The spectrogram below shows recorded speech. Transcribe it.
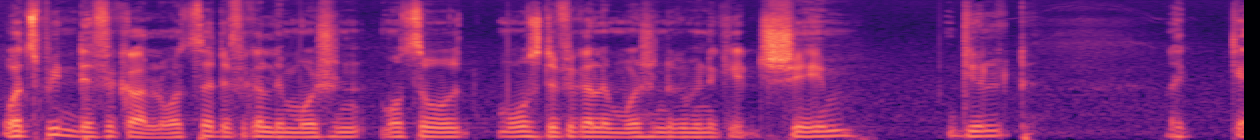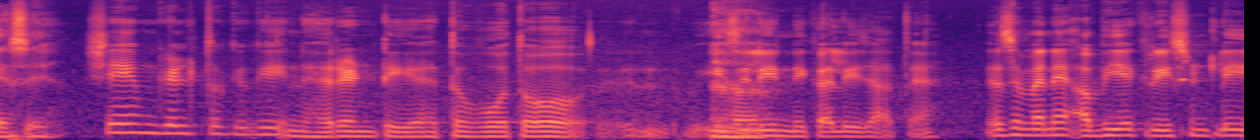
What's been difficult? What's the difficult emotion? What's the most difficult emotion to communicate? Shame, guilt. Like कैसे? Shame, guilt तो क्योंकि इनहेरेंट ही है तो वो तो इजीली हाँ. निकल ही जाते हैं जैसे मैंने अभी एक रिसेंटली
